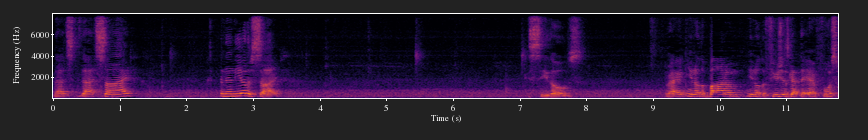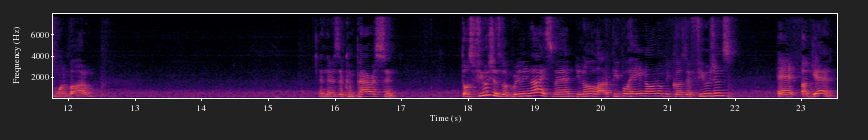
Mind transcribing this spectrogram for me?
That's that side. And then the other side. You see those right? You know, the bottom, you know, the Fusion's got the Air Force One bottom. And there's a comparison. Those Fusions look really nice, man. You know, a lot of people hating on them because they're Fusions. And again,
